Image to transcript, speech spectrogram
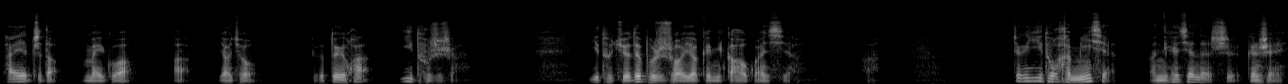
他也知道美国啊要求这个对话意图是啥？意图绝对不是说要跟你搞好关系啊啊！这个意图很明显啊！你看现在是跟谁？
